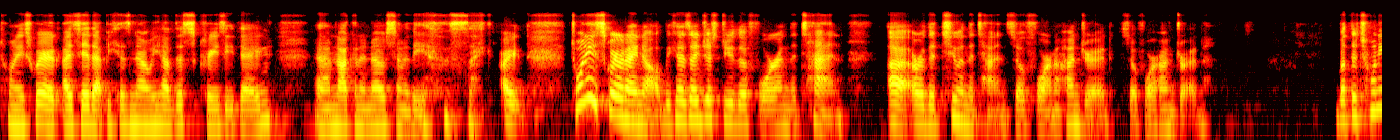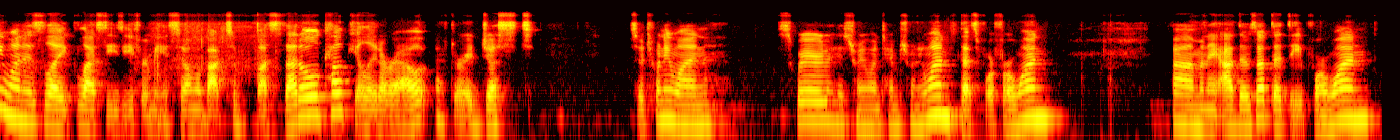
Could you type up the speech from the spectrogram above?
20 squared. I say that because now we have this crazy thing, and I'm not going to know some of these. like, I 20 squared, I know because I just do the four and the 10, uh, or the two and the 10. So four and a hundred. So 400. But the 21 is like less easy for me. So I'm about to bust that old calculator out after I just. So 21 squared is 21 times 21. That's 441. Um, and I add those up, that's 841.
